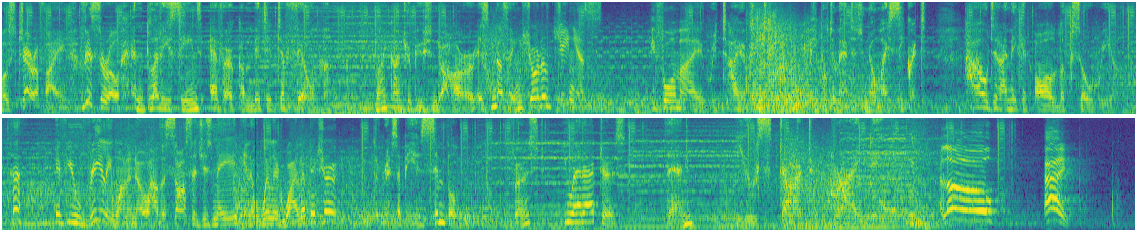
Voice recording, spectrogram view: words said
most terrifying, visceral, and bloody scenes ever committed to film. My contribution to horror is nothing short of genius. Before my retirement, people demanded to know my secret. How did I make it all look so real? if you really want to know how the sausage is made in a Willard Wyler picture, the recipe is simple. First, you add actors. Then, you start grinding. Hello? Hey!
